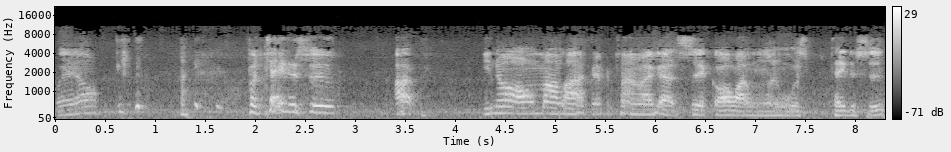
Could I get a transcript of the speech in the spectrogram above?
Well, potato soup. I, you know, all my life, every time I got sick, all I wanted was potato soup.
